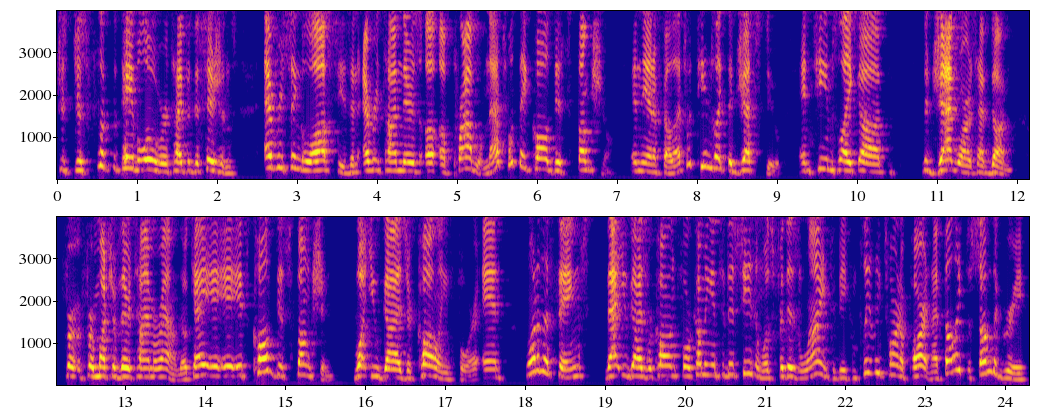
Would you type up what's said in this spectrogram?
just just flip the table over type of decisions every single offseason, every time there's a, a problem. That's what they call dysfunctional in the NFL. That's what teams like the Jets do, and teams like uh, the Jaguars have done for, for much of their time around. Okay, it, it's called dysfunction. What you guys are calling for, and one of the things that you guys were calling for coming into this season was for this line to be completely torn apart. And I felt like to some degree,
